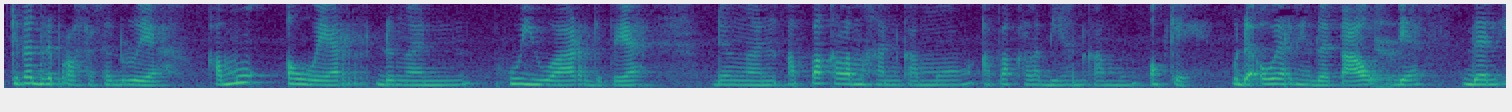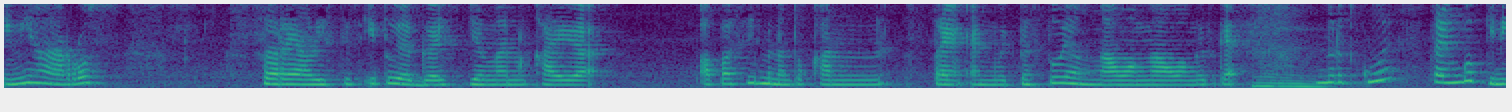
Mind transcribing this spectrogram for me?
kita dari prosesnya dulu ya. Kamu aware dengan who you are gitu ya dengan apa kelemahan kamu apa kelebihan kamu. Oke udah aware nih udah tahu. Yeah. dia dan ini harus serealistis itu ya guys. Jangan kayak apa sih menentukan strength and weakness tuh yang ngawang-ngawang gitu. Kayak Hmm, menurut gue strength gue gini.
